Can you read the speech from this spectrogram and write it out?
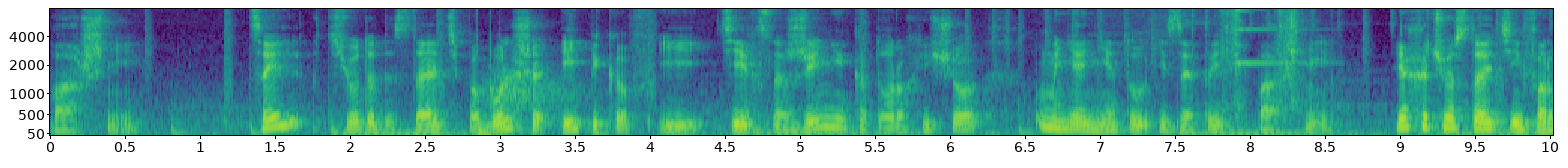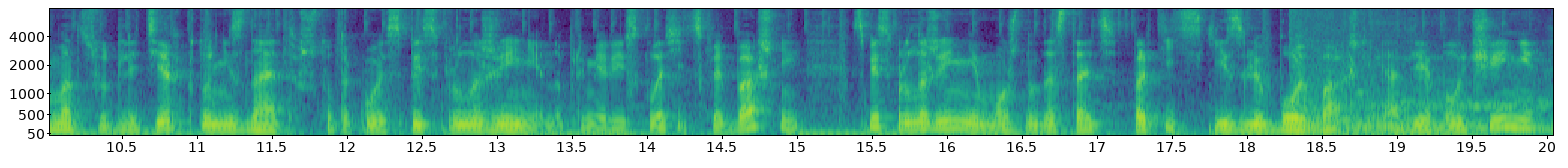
башни. Цель отсюда достать побольше эпиков и тех сражений, которых еще у меня нету из этой башни. Я хочу оставить информацию для тех, кто не знает, что такое спецприложение, например, из классической башни. Спецприложение можно достать практически из любой башни, а для получения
